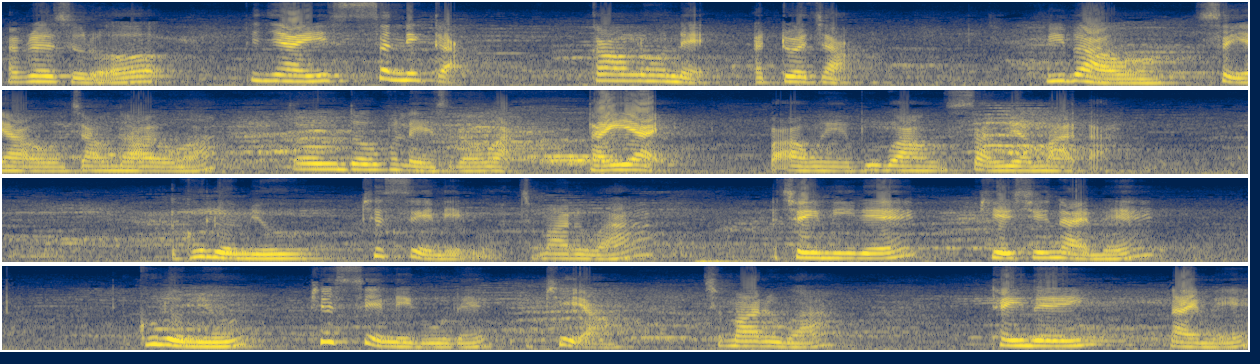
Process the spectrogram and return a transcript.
ဘာဖြစ်လဲဆိုတော့ပညာရေးစနစ်က ကောင်းလို့တဲ့အတွက်ကြောင့်မိဘရောဆရာရောကျောင်းသားရောကသုံးသုံးဖလှယ်စတော့ကဓာတ်ရိုက်ပါဝင်ပူပေါင်းဆောင်ရွက်မှတာအခုလိုမျိုးဖြစ်စဉ်တွေကိုကျမတို့ကအချိန်မီနဲ့ဖြည့်ရှင်းနိုင်မယ်အခုလိုမျိုးဖြစ်စဉ်တွေကိုလည်းအဖြစ်အောင်ကျမတို့ကထိမ့်သိမ်းနိုင်မယ်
